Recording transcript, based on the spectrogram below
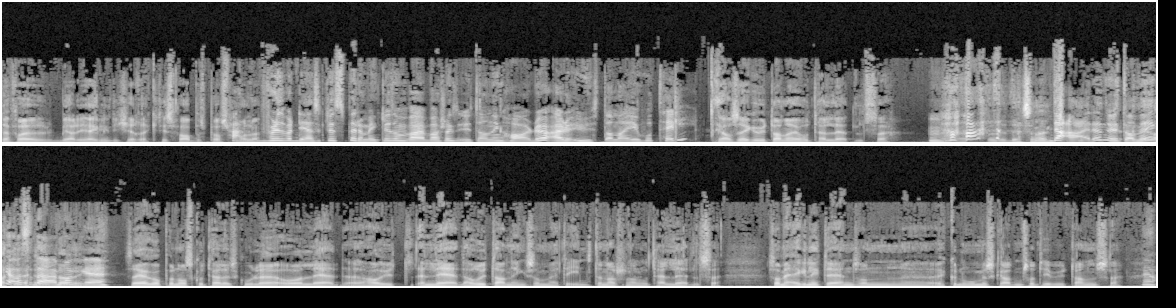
Derfor blir det egentlig ikke riktig svar på Hæ? spørsmålet. For det var det jeg skulle spørre om, egentlig. Hva, hva slags utdanning har du? Er du utdanna i hotell? Ja, altså jeg er utdanna i hotelledelse. Mm. Eh, det, er det, som er, Det er en utdanning. Ja, det altså det er utdanning. mange så jeg gått på Norsk hotellhøgskole og led, har ut, en lederutdanning som heter internasjonal hotelledelse. Som egentlig er en sånn eh, økonomisk administrativ utdannelse. Ja.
